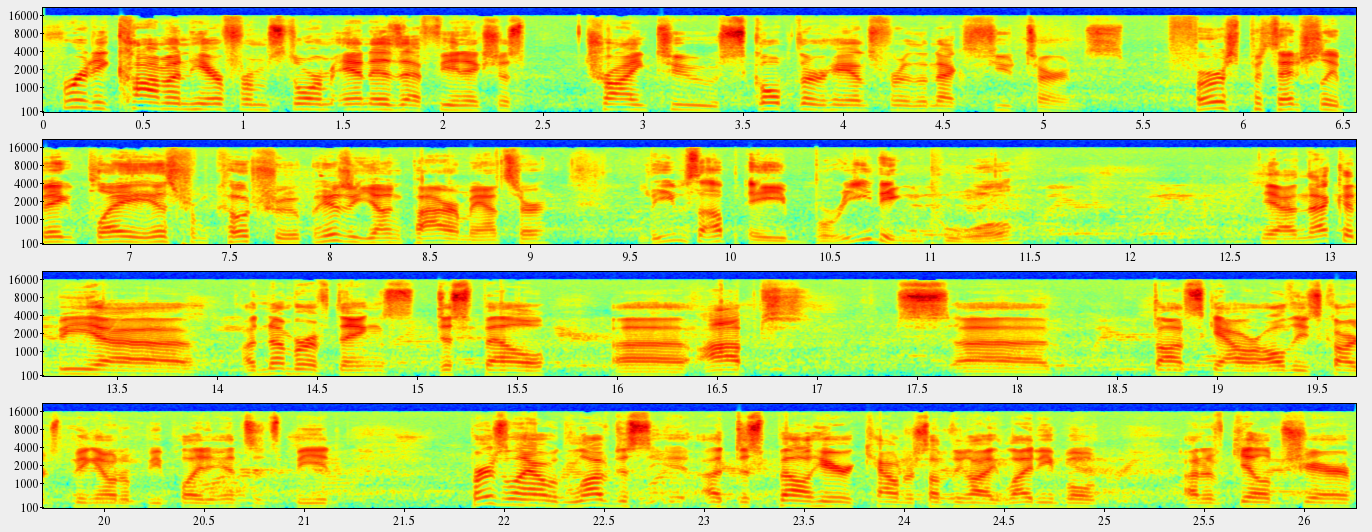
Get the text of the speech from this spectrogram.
Pretty common here from Storm and Izzet Phoenix, just trying to sculpt their hands for the next few turns. First potentially big play is from Cotrupe. Here's a young Pyromancer. Leaves up a breeding pool. Yeah, and that could be uh, a number of things: dispel, uh, opt, uh, thought scour. All these cards being able to be played at instant speed. Personally, I would love to see a dispel here counter something like lightning bolt out of Caleb's share,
